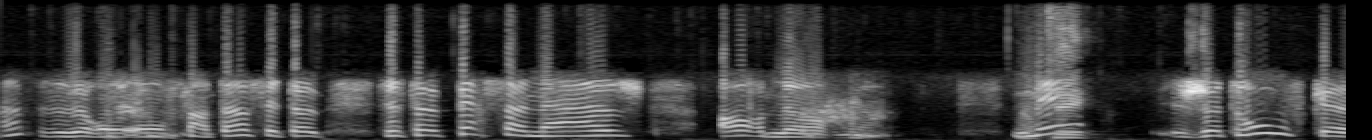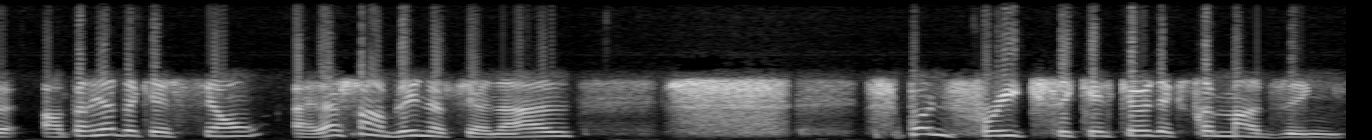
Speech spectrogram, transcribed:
Hein? On, on s'entend, c'est un, c'est un personnage hors norme. Mais je trouve que en période de questions, à l'Assemblée nationale, c'est pas une freak, c'est quelqu'un d'extrêmement digne.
